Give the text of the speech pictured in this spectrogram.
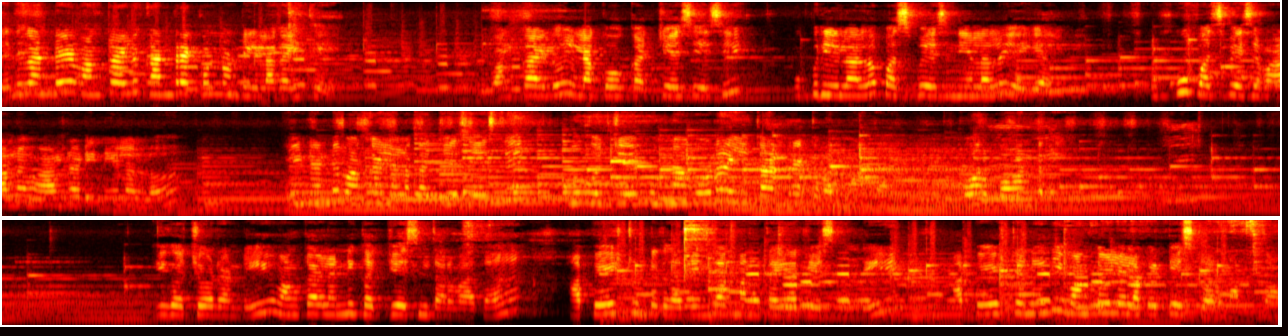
ఎందుకంటే వంకాయలు కండ్రెక్కకుండా ఉంటాయి ఇలాగైతే. వంకాయలు ఇలా కో- కట్ చేసేసి ఉప్పు నీళ్ళల్లో పసుపు వేసి నీళ్ళల్లో వేయాలి. ఉప్పు పసుపు వేసే వాళ్ళ ఆల్రెడీ నీళ్ళల్లో. ఏంటంటే వంకాయలు ఇలా కట్ చేసి వేస్తే నువ్వు కొంచెం ఉన్నా కూడా ఈ కండ్రెక్కవన్నమాట. కూర బాగుంటుంది. ఇగో చూడండి వంకాయలన్నీ కట్ చేసిన తర్వాత ఆ పేస్ట్ ఉంటుంది కదా ఇందాక మనం తయారు చేసుకుంది ఆ పేస్ట్ అనేది వంకాయలు ఇలా పెట్టేసుకోవాలి మొత్తం?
